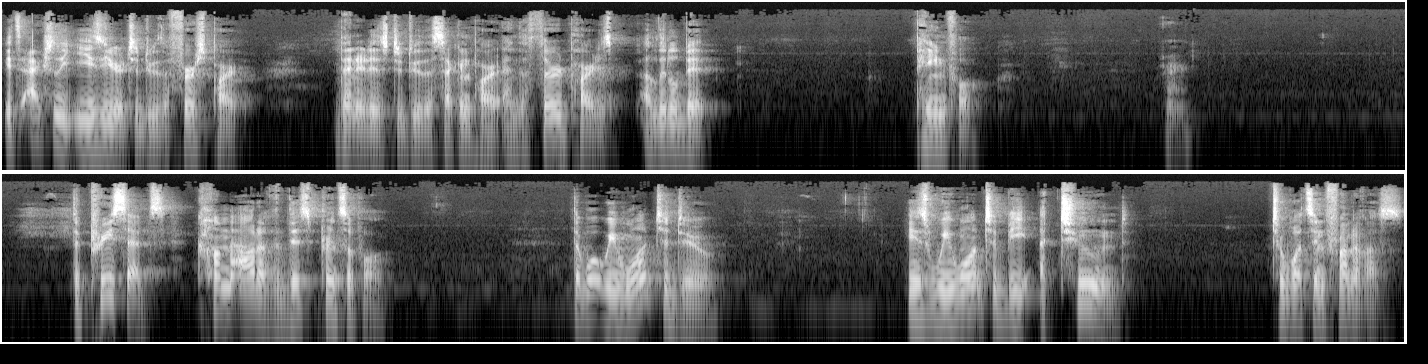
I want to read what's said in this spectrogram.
It's actually easier to do the first part than it is to do the second part, and the third part is a little bit painful, right? The precepts come out of this principle that what we want to do is we want to be attuned to what's in front of us.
